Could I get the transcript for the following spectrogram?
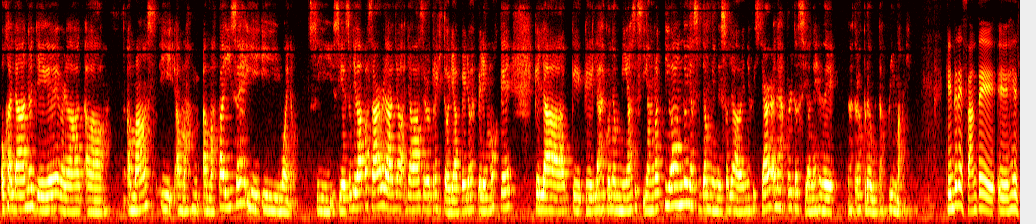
Ojalá nos llegue, ¿verdad? A, a más y a más, a más países y, y bueno, si, si, eso llega a pasar, ¿verdad? Ya, ya, va a ser otra historia, pero esperemos que, que, la, que, que, las economías se sigan reactivando y así también eso le va a beneficiar a las exportaciones de nuestros productos primarios. Qué interesante es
